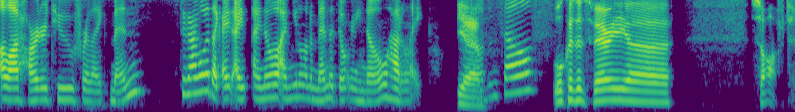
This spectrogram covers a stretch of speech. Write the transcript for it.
a lot harder too for like men to grapple with. Like I, I I know I meet a lot of men that don't really know how to like Yeah. love themselves. Well, because it's very uh, soft.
